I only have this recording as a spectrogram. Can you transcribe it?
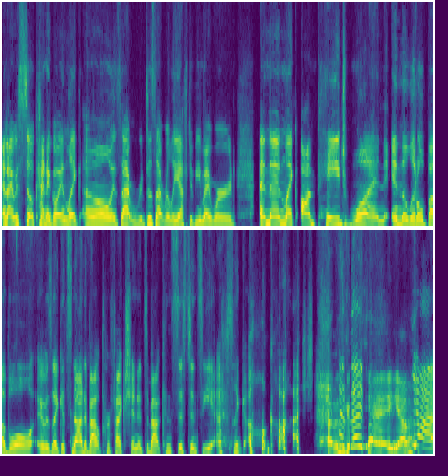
and I was still kind of going like, oh, is that does that really have to be my word? And then like on page 1 in the little bubble, it was like it's not about perfection, it's about consistency. I was like, "Oh gosh." I was going to say, yeah. Yeah,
